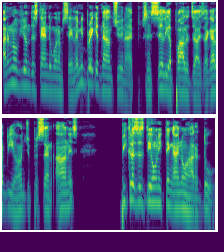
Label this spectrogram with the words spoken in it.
I don't know if you understand what I'm saying. Let me break it down to you, and I sincerely apologize. I gotta be 100% honest because it's the only thing I know how to do.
